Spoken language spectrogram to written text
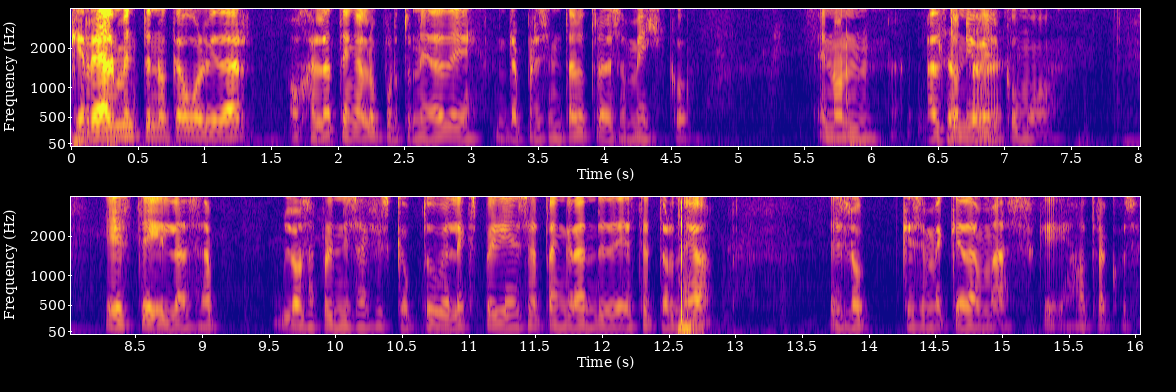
que realmente no acabo de olvidar. Ojalá tenga la oportunidad de representar otra vez a México en un alto nivel como este y las, los aprendizajes que obtuve, la experiencia tan grande de este torneo, es lo que se me queda más que otra cosa.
